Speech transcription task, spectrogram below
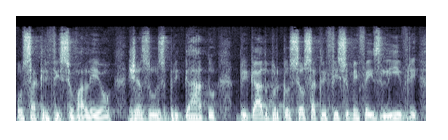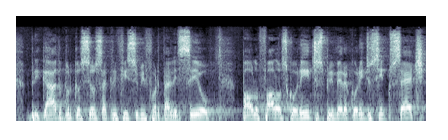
o sacrifício valeu. Jesus, obrigado, obrigado porque o seu sacrifício me fez livre, obrigado porque o seu sacrifício me fortaleceu. Paulo fala aos Coríntios, 1 Coríntios 5,7:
